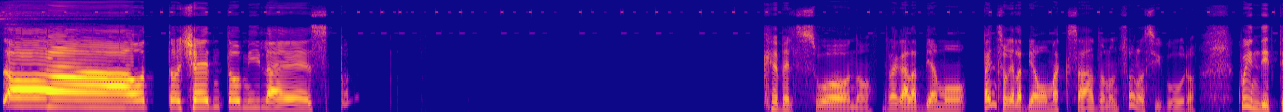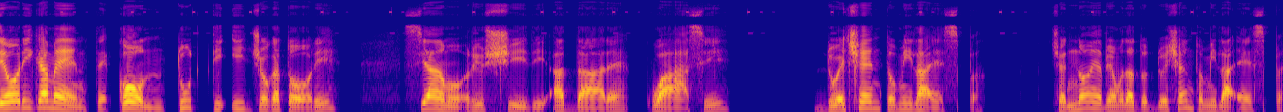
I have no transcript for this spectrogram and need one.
Ah, 800.000 ESP. Che bel suono. Raga, l'abbiamo... Penso che l'abbiamo maxato, non sono sicuro. Quindi, teoricamente, con tutti i giocatori, siamo riusciti a dare quasi 200.000 ESP. Cioè, noi abbiamo dato 200.000 ESP.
